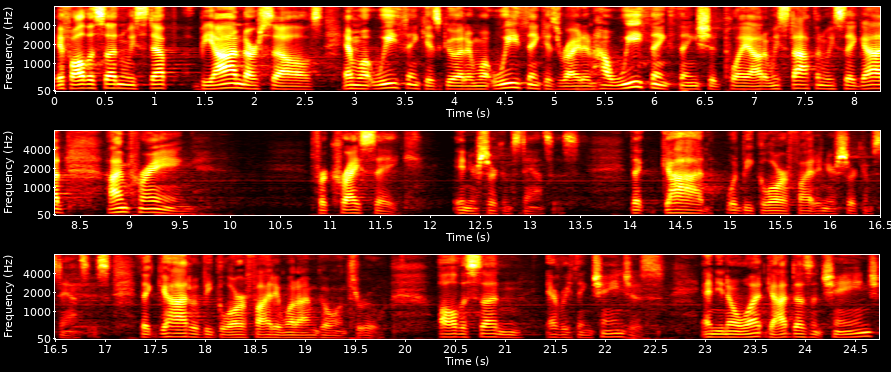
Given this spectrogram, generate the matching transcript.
If all of a sudden we step beyond ourselves and what we think is good and what we think is right and how we think things should play out, and we stop and we say, God, I'm praying for Christ's sake in your circumstances. That God would be glorified in your circumstances. That God would be glorified in what I'm going through. All of a sudden, everything changes. And you know what? God doesn't change,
